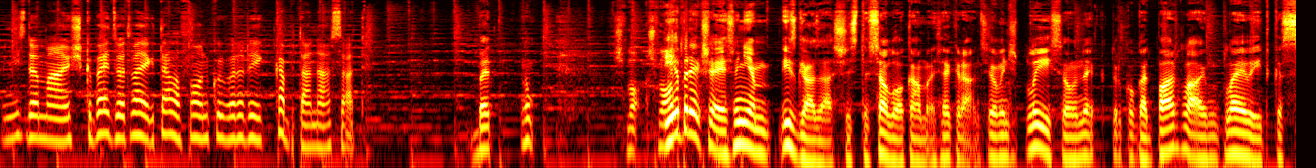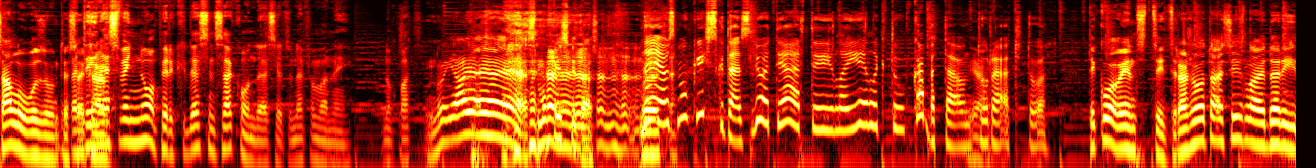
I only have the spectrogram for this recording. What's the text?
Viņi izdomājuši, ka beidzot vajag telefonu, kur var arī kabatā nēsāt. Bet nu, Šmo, šmo, iepriekšējais viņiem izgāzās šis te salokāmais ekrāns, jo viņš plīsa un ne, tur kaut kāda pārklājuma plēvīte, kas salūza. un tas Bet ekrāns- Inês viņu nopirka 10 sekundēs, ja tu nepamanīji. Nu, pat. Nu, jā, jā, jā, jā, smuki izskatās. Nē, jau smuki izskatās ļoti ērti, lai ieliktu kabatā un Jā. Turētu to. Tikko viens cits ražotājs izlaida arī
